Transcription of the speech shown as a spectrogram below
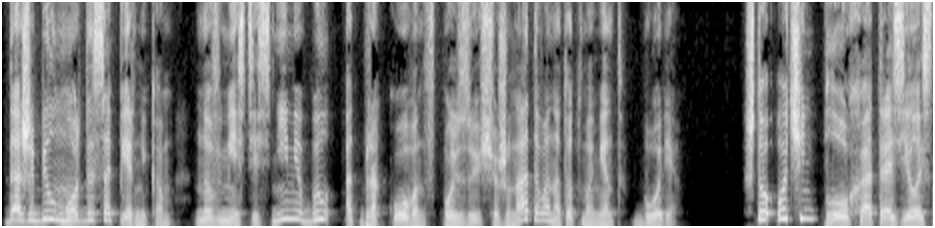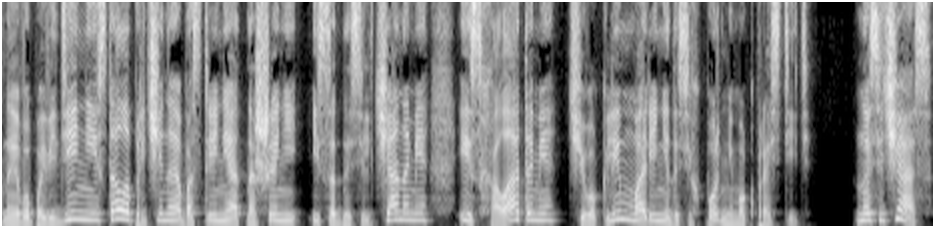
Даже бил морды соперникам, но вместе с ними был отбракован в пользу еще женатого на тот момент Бори. Что очень плохо отразилось на его поведении и стало причиной обострения отношений и с односельчанами, и с халатами, чего Клим Марине до сих пор не мог простить. Но сейчас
